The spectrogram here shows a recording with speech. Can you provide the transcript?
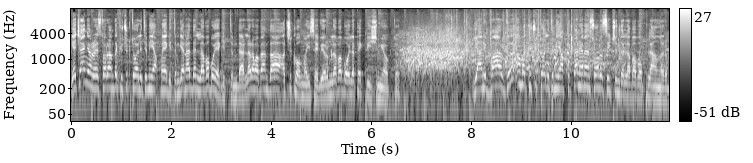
Geçen gün restoranda küçük tuvaletimi yapmaya gittim. Genelde lavaboya gittim derler ama ben daha açık olmayı seviyorum. Lavaboyla pek bir işim yoktu. Yani vardı ama küçük tuvaletimi yaptıktan hemen sonrası için de lavabo planlarım.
